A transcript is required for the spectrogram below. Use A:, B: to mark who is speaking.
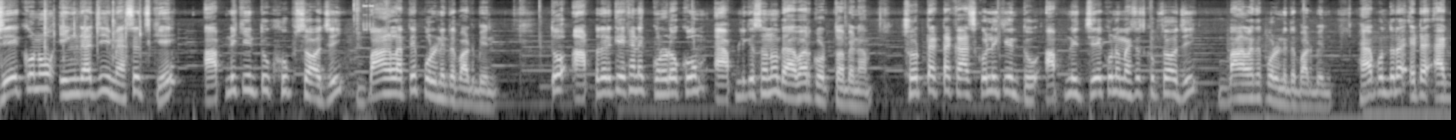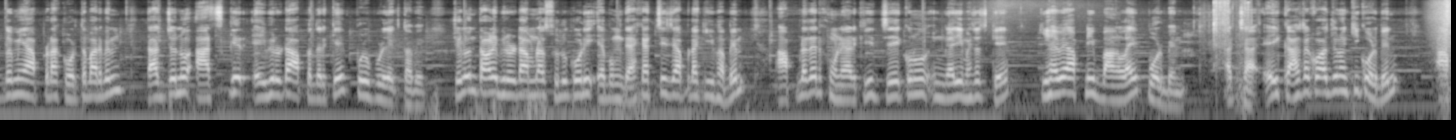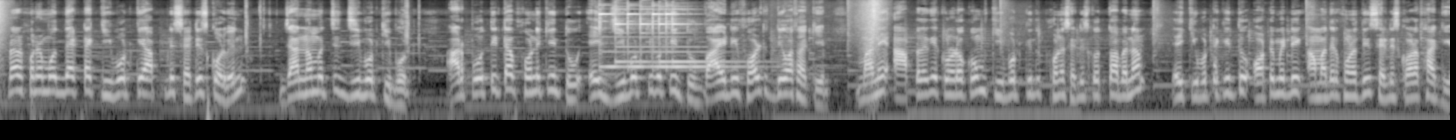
A: যে কোনো ইংরাজি মেসেজকে আপনি কিন্তু খুব সহজেই বাংলাতে পড়ে নিতে পারবেন। তো আপনাদেরকে এখানে কোনো রকম অ্যাপ্লিকেশনও ব্যবহার করতে হবে না। ছোট্ট একটা কাজ করলে কিন্তু আপনি যে কোনো মেসেজ খুব সহজেই বাংলাতে পড়ে নিতে পারবেন। হ্যাঁ বন্ধুরা, এটা একদমই আপনারা করতে পারবেন। তার জন্য আজকের এই ভিডিওটা আপনাদেরকে পুরোপুরি দেখতে হবে। চলুন তাহলে ভিডিওটা আমরা শুরু করি এবং দেখাচ্ছি যে আপনারা কীভাবে আপনাদের ফোনে আর কি যে কোনো ইংরাজি মেসেজকে কীভাবে আপনি বাংলায় পড়বেন। আচ্ছা এই কাজটা করার জন্য কি করবেন? আপনার ফোনের মধ্যে একটা কিবোর্ডকে আপনি সেটিংস করবেন, যার নাম হচ্ছে জিবোর্ড কিবোর্ড আর প্রতিটা ফোনে কিন্তু এই জিবোর্ড কিবোর্ড কিন্তু বাই ডিফল্ট দেওয়া থাকে। মানে আপনাদেরকে কোনো রকম কিবোর্ড কিন্তু ফোনে সেটিংস করতে হবে না। এই কিবোর্ডটা কিন্তু অটোমেটিক আমাদের ফোনেতেই সেটিংস করা থাকে।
